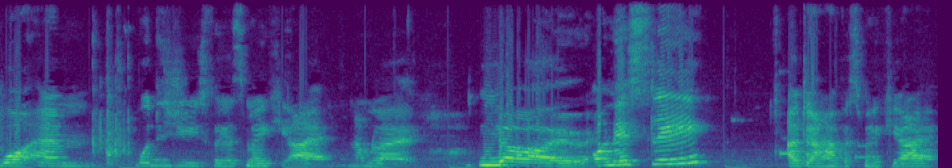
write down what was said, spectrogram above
what um what did you use for your smoky eye and I'm like No! honestly I don't have a smoky eye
